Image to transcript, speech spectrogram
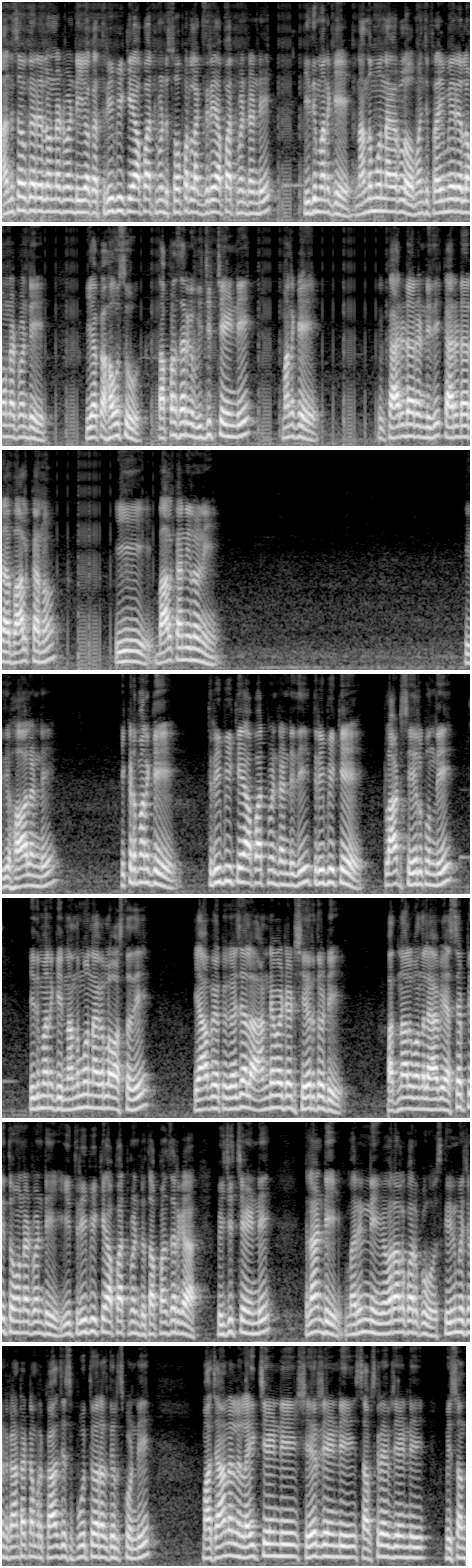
అన్ని సౌకర్యాలు ఉన్నటువంటి ఈ యొక్క three B K apartment super luxury apartment అండి. ఇది మనకి నందమూరి నగర్లో మంచి ప్రైమ్ ఏరియాలో ఉన్నటువంటి ఈ యొక్క హౌసు తప్పనిసరిగా విజిట్ చేయండి. మనకి కారిడార్ అండి ఇది. కారిడార్ ఆ బాల్కాను. ఈ బాల్కనీలోని ఇది హాల్ అండి. ఇక్కడ మనకి త్రీ బీకే అపార్ట్మెంట్ అండి ఇది. త్రీ బీకే ప్లాట్ సేల్కుంది. ఇది మనకి నందమూరి నగర్లో వస్తుంది. యాభై ఒక్క గజాల అన్డివైడెడ్ షేర్ తోటి పద్నాలుగు వందల యాభై ఎస్ఎఫ్టీతో ఉన్నటువంటి ఈ త్రీ బీకే అపార్ట్మెంట్ తప్పనిసరిగా విజిట్ చేయండి. ఇలాంటి మరిన్ని వివరాల కొరకు స్క్రీన్ మీద చూడండి కాంటాక్ట్ నెంబర్ కాల్ చేసి పూర్తి వివరాలు తెలుసుకోండి. మా ఛానల్ని లైక్ చేయండి షేర్ చేయండి సబ్స్క్రైబ్ చేయండి. మీ సొంత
